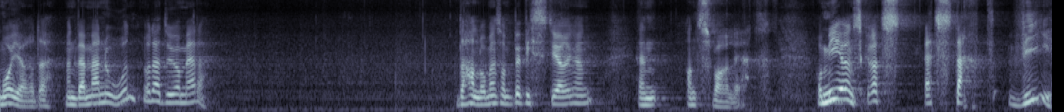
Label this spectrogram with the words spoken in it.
må gjøre det. Men hvem er noen? Jo, det er du og meg. det. Det handler om en sånn bevisstgjøring en, en ansvarlighet. Og vi ønsker et, et sterkt vi.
